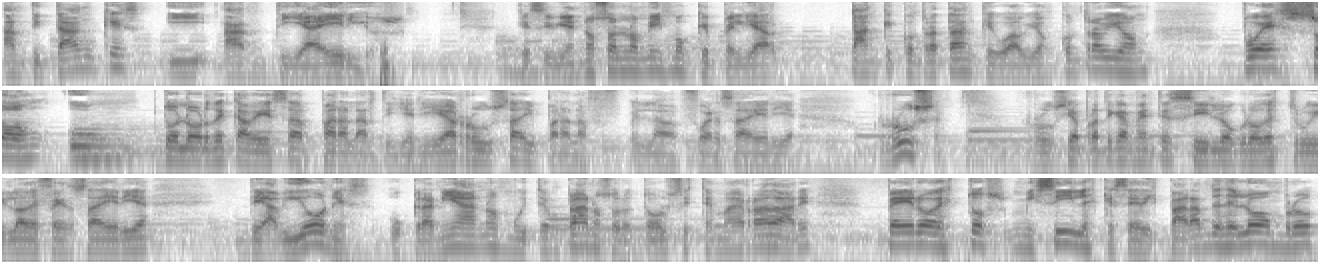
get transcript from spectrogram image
antitanques y antiaéreos, que si bien no son lo mismo que pelear tanque contra tanque o avión contra avión, pues son un dolor de cabeza para la artillería rusa y para la, la fuerza aérea rusa. Rusia prácticamente sí logró destruir la defensa aérea de aviones ucranianos muy temprano, sobre todo el sistema de radares, pero estos misiles que se disparan desde el hombro,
